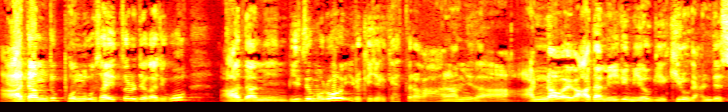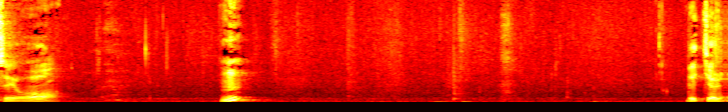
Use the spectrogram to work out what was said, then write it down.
아담도 본고사에 떨어져가지고 아담이 믿음으로 이렇게 저렇게 했더라고 안 합니다. 안 나와요. 아담의 이름이 여기 기록이 안 됐어요. 응? 몇 절?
